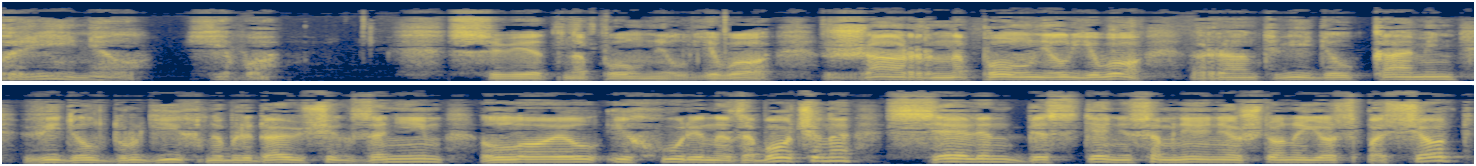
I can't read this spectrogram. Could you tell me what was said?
принял его. Свет наполнил его, жар наполнил его. Рант видел камень, видел других, наблюдающих за ним. Лойл и Хурин озабочена, Селен без тени сомнения, что он ее спасет.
